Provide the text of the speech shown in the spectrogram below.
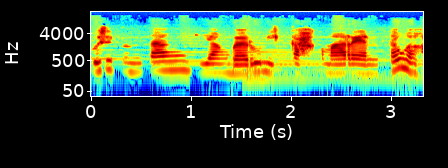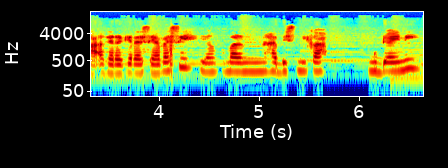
gosip tentang yang baru nikah kemarin. Tahu nggak kak kira-kira siapa sih yang kemarin habis nikah muda ini?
